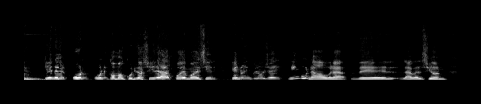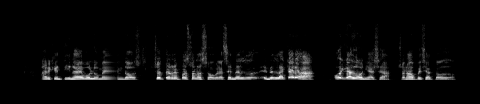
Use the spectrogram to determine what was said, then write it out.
Bien. tiene un, un- como curiosidad, podemos decir que no incluye ninguna obra de la versión argentina de volumen 2. Yo te repaso las obras. En, el, en la cara A, Oiga Doña ya, sonado pese a todo.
